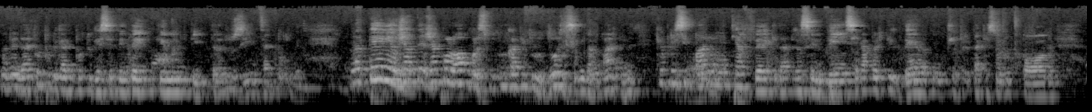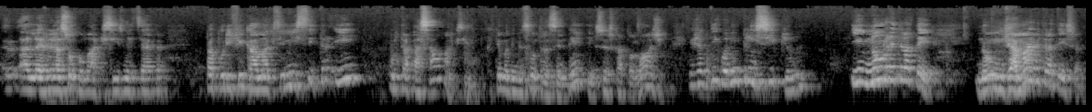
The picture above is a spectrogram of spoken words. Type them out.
na verdade foi publicado em português em 78, porque eu não tive que traduzir, etc. Lá tem, eu já, já coloco no capítulo 2, segunda parte, né, que o principal é a fé, que dá transcendência, que a partir dela tem que enfrentar a questão do pobre, a relação com o marxismo, etc para purificar o marxismo e, ultrapassar o marxismo, porque tem uma dimensão transcendente em seu escatológico. Eu já digo ali em princípio, né? E não retratei. Não, jamais retratei isso ali.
